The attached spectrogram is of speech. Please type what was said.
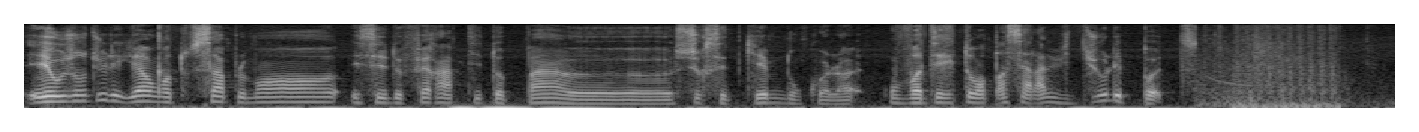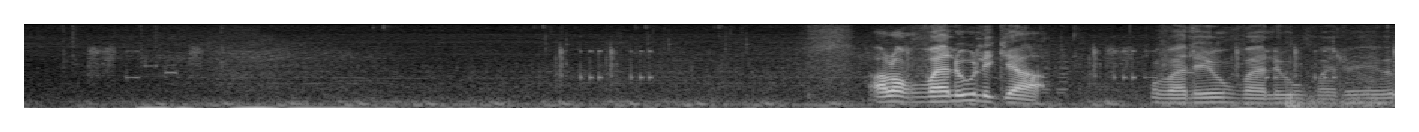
Et aujourd'hui les gars on va tout simplement essayer de faire un petit top 1 euh, sur cette game. Donc voilà, on va directement passer à la vidéo les potes Alors, on va aller où, les gars? On va aller où On va aller où On va aller où?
